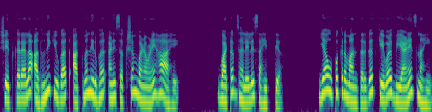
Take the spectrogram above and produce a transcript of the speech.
शेतकऱ्याला आधुनिक युगात आत्मनिर्भर आणि सक्षम बनवणे हा आहे. वाटप झालेले साहित्य. या उपक्रमांतर्गत केवळ बियाणेच नाही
